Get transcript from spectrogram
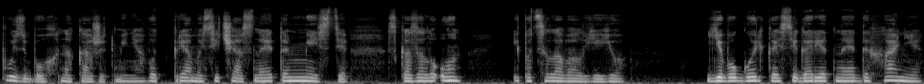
«Пусть Бог накажет меня вот прямо сейчас, на этом месте», — сказал он и поцеловал ее. Его горькое сигаретное дыхание.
